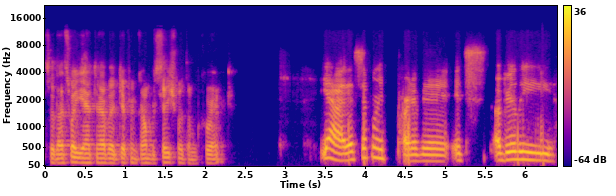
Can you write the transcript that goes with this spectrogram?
So that's why you have to have a different conversation with them, correct? Yeah, that's definitely part of it. It's a really,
